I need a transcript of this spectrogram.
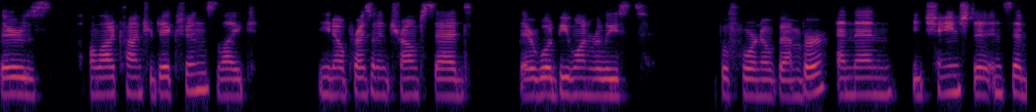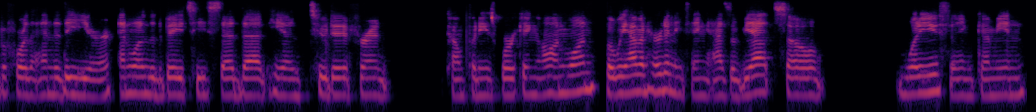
there's a lot of contradictions. Like, you know, President Trump said there would be one released before November, and then he changed it and said before the end of the year. And one of the debates, he said that he had two different companies working on one, but we haven't heard anything as of yet. So, what do you think? I mean,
